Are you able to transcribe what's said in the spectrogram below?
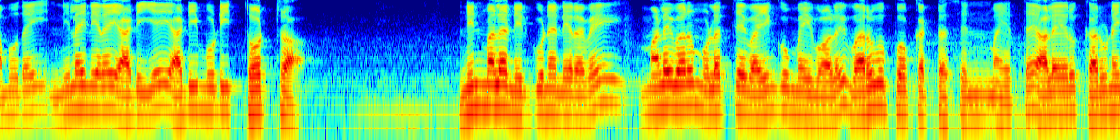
அமுதை நிலைநிறை அடியை அடிமுடி தோற்றா. நின்மல நிர்குண நிறவை மலைவரும் உளத்தை வயங்குமை வாழை வரவு போக்கற்ற சென்மயத்தை அலையறு கருணை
